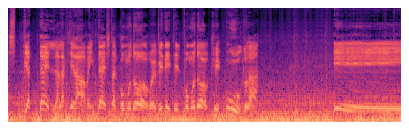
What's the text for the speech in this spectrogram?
spiattella la chelava in testa al pomodoro e vedete il pomodoro che urla e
